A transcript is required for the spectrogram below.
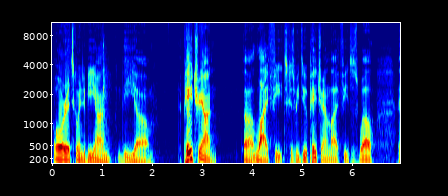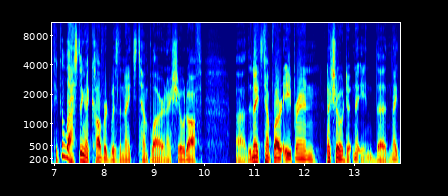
or it's going to be on the, um, the Patreon uh, live feeds because we do Patreon live feeds as well. I think the last thing I covered was the Knights Templar, and I showed off uh, the Knights Templar apron. I showed uh, the Knight,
